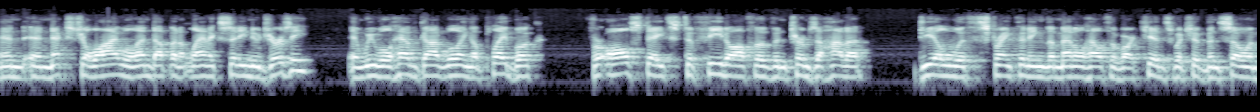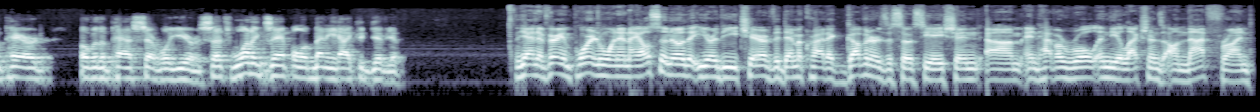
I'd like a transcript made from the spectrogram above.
And, and next July, we'll end up in Atlantic City, New Jersey, and we will have, God willing, a playbook for all states to feed off of in terms of how to deal with strengthening the mental health of our kids, which have been so impaired over the past several years. So that's one example of many I could give you. Yeah, and a very important one. And I also know that you're the chair of the Democratic Governors Association um, and have a role in the elections on that front.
